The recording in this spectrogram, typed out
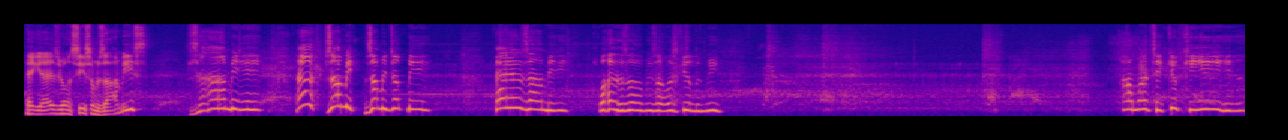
Hey guys, you want to see some zombies? Zombie! Ah! Zombie! Zombie jump me! Bad zombie! Why the zombies always killing me? I'm gonna take your kill.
